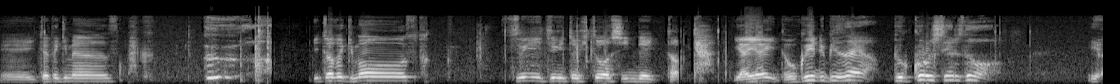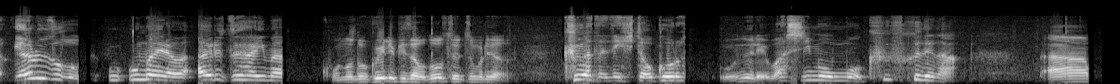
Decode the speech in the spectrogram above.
えー、いただきます。パク。いただきます。パク。次々と人は死んでいったややい毒入りピザ屋ぶっ殺してやるぞや、やるぞお、お前らはアルツハイマー。この毒入りピザをどうするつもりだ？食わせて人を殺す。おぬれ、わしももう空腹でな。あー。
